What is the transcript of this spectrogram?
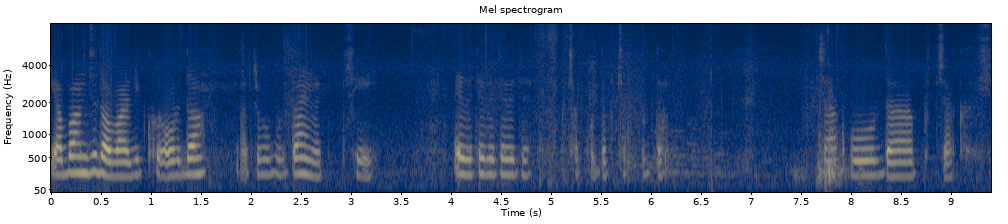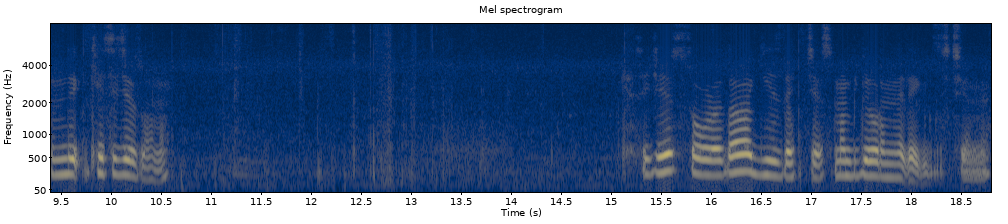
Yabancı da var orada. Acaba buradayım şey. Evet evet evet. evet. Bıçak burada bıçak burada. Bıçak burada bıçak. Şimdi keseceğiz onu. Keseceğiz sonra da gizleteceğiz. Ben biliyorum nereye gizleyeceğimi.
